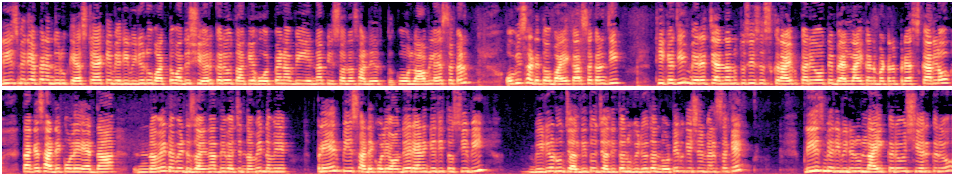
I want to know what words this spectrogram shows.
ਪਲੀਜ਼ ਮੇਰੀ ਭੈਣਾਂ ਨੂੰ ਰਿਕੁਐਸਟ ਹੈ ਕਿ ਮੇਰੀ ਵੀਡੀਓ ਨੂੰ ਵੱਧ ਤੋਂ ਵੱਧ ਸ਼ੇਅਰ ਕਰਿਓ ਤਾਂ ਕਿ ਹੋਰ ਭੈਣਾਂ ਵੀ ਇਹਨਾਂ ਪੀਸਾਂ ਦਾ ਸਾਡੇ ਕੋਲ ਲਾਭ ਲੈ ਸਕਣ। ਉਹ ਵੀ ਸਾਡੇ ਤੋਂ ਬਾਏ ਕਰ ਸਕਣ ਜੀ। ਠੀਕ ਹੈ ਜੀ, ਮੇਰੇ ਚੈਨਲ ਨੂੰ ਤੁਸੀਂ ਸਬਸਕ੍ਰਾਈਬ ਕਰਿਓ ਤੇ ਬੈਲ ਆਈਕਨ ਬਟਨ ਪ੍ਰੈਸ ਕਰ ਲਓ ਤਾਂ ਕਿ ਸਾਡੇ ਕੋਲੇ ਐਦਾਂ ਨਵੇਂ-ਨਵੇਂ ਡਿਜ਼ਾਈਨਾਂ ਦੇ ਵਿੱਚ ਨਵੇਂ-ਨਵੇਂ ਪਲੇਨ ਪੀਸ ਸਾਡੇ ਕੋਲੇ ਆਉਂਦੇ ਰਹਿਣਗੇ ਜੀ। ਤੁਸੀਂ ਵੀ ਵੀਡੀਓ ਨੂੰ ਜਲਦੀ ਤੋਂ ਜਲਦੀ ਤੁਹਾਨੂੰ ਵੀਡੀਓ ਦਾ ਨੋਟੀਫਿਕੇਸ਼ਨ ਮਿਲ ਸਕੇ। ਪਲੀਜ਼ ਮੇਰੀ ਵੀਡੀਓ ਨੂੰ ਲਾਈਕ ਕਰਿਓ ਸ਼ੇਅਰ ਕਰਿਓ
